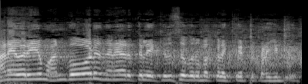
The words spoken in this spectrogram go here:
அனைவரையும் அன்போடு இந்த நேரத்திலே கிறிஸ்தவ பெருமக்களை கேட்டுக்கொள்கின்றேன்.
